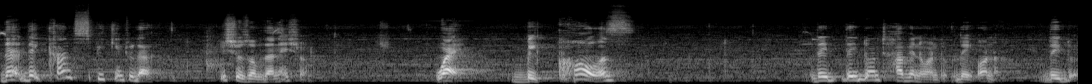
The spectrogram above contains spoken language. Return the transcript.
They, they can't speak into the issues of the nation. Why? Because they, they don't have anyone to, they honor. They do,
